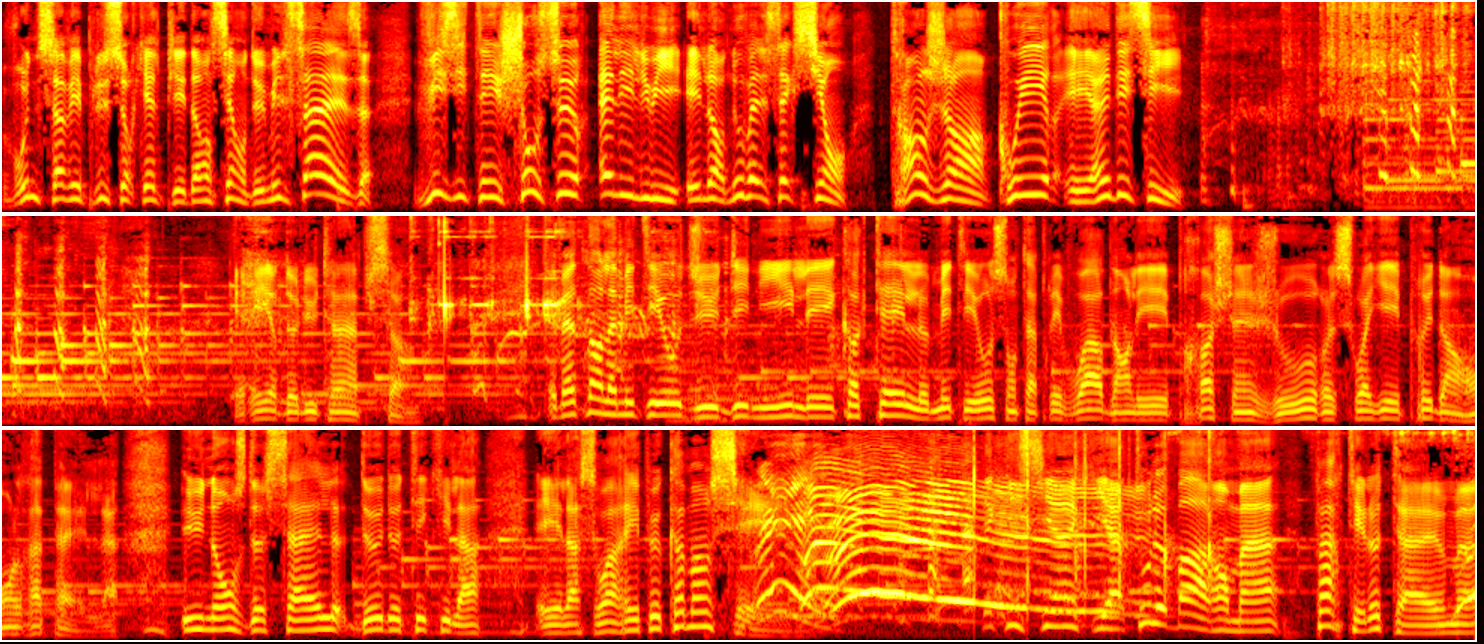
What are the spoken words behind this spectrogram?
Vous ne savez plus sur quel pied danser en 2016 Visitez Chaussures Elle et Lui et leur nouvelle section Transgenre, Queer et Indécis. Rire de lutin absent. Et maintenant, la météo du déni. Les cocktails météo sont à prévoir dans les prochains jours. Soyez prudents, on le rappelle. Une once de sel, deux de tequila, et la soirée peut commencer. Technicien qui a tout le bar en main, partez le thème.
